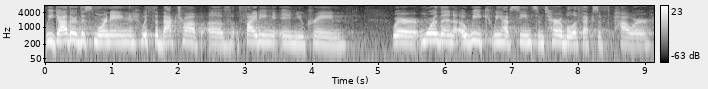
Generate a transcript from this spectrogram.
We gather this morning with the backdrop of fighting in Ukraine, where more than a week we have seen some terrible effects of power.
